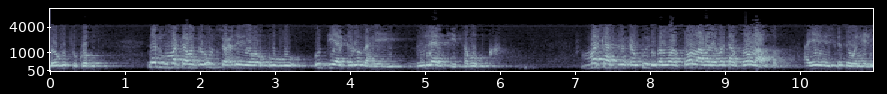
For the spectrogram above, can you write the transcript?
noogu tuko. Nebigu marka wuxuu u socday oo uu u diyaar garoobahayay duulaankii tabuuk. Markaas wuxuu ku yidhi bal waan soo laabanay markaan soo laabto ayaynu iska soo warheli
